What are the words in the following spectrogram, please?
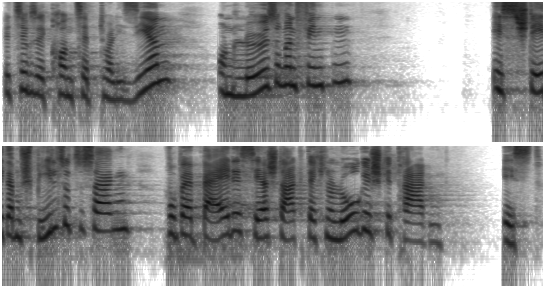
beziehungsweise konzeptualisieren und Lösungen finden, ist, steht am Spiel sozusagen, wobei beides sehr stark technologisch getragen ist.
